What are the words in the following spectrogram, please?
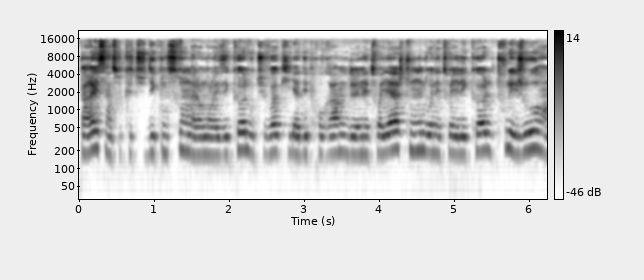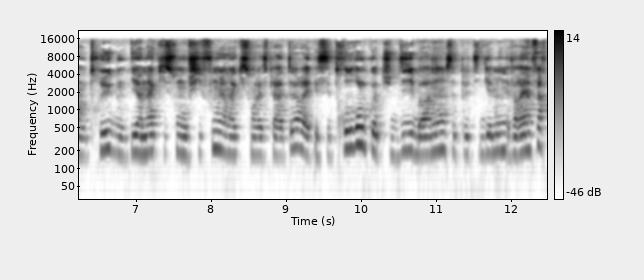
Pareil, c'est un truc que tu déconstruis en allant dans les écoles où tu vois qu'il y a des programmes de nettoyage, tout le monde doit nettoyer l'école tous les jours, un truc. Donc il y en a qui sont au chiffon, il y en a qui sont à l'aspirateur et, c'est trop drôle quoi. Tu te dis, bah non, cette petite gamine, elle va rien faire.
